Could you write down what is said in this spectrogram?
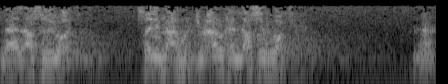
لا العصر في وقت صلي معه الجمعة وخلي العصر في وقتها. نعم.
